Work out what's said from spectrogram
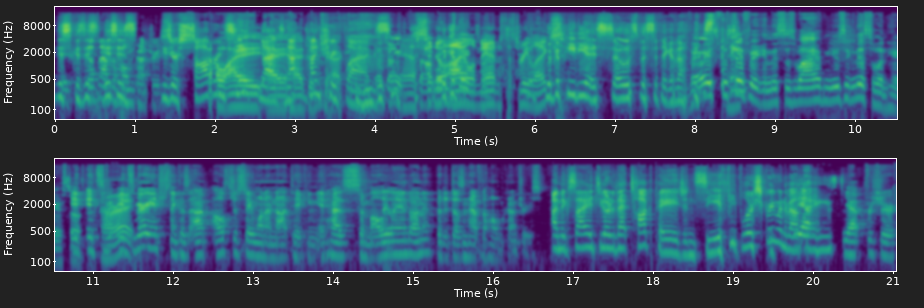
this because this doesn't this is countries. these are sovereign Oh, state I- flags, I not country check. flags. That's right. Yeah, so no Isle of. Man with the three legs. Wikipedia is so specific about this. very these things. specific, and this is why I'm using this one here. So It, it's All right. it's very interesting because I'll just say one I'm not taking. It has Somaliland on it, but it doesn't have the home countries. I'm excited to go to that talk page and see if people are screaming about Yeah. things. Yeah, for sure.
